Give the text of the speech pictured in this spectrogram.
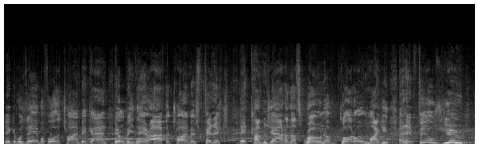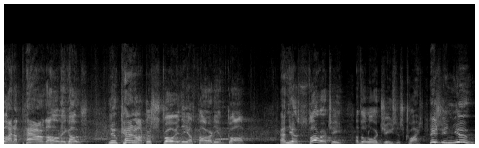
it was there before the time began, it'll be there after time is finished. It comes out of the throne of God Almighty and it fills you by the power of the Holy Ghost. You cannot destroy the authority of God. And the authority of the Lord Jesus Christ is in you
